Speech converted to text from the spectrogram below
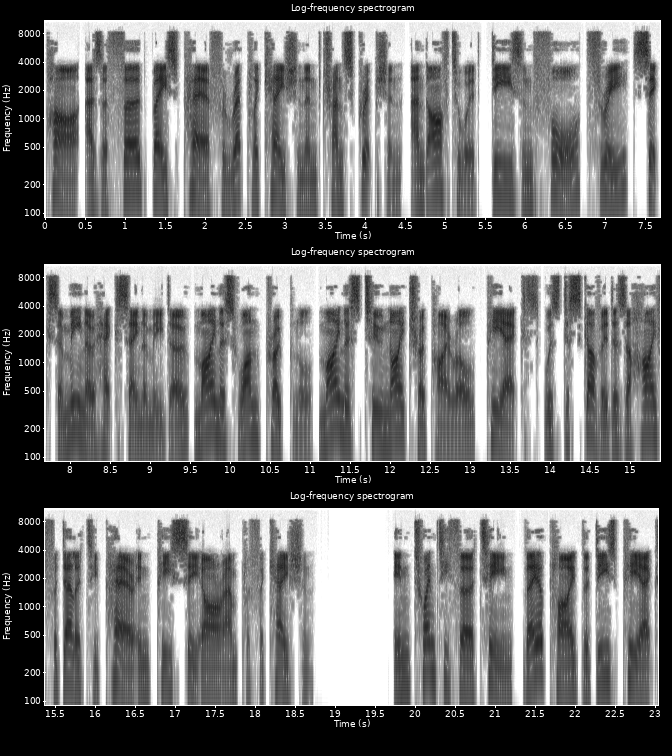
PAR as a third base pair for replication and transcription, and afterward, Ds and 4 3 6 aminohexanamido minus 1 propanol minus 2 nitropyrrole PX was discovered as a high-fidelity pair in PCR amplification application. In 2013, they applied the DIS-PX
